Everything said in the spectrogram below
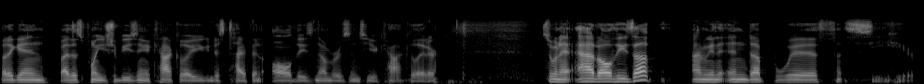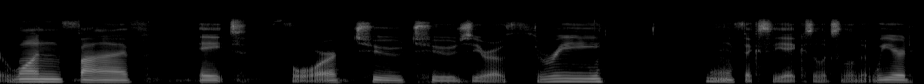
But again, by this point you should be using a calculator. You can just type in all these numbers into your calculator. So when I add all these up, I'm going to end up with, let's see here, 1, 5, 8, 4, 2, 2, 0, 3. And fix the 8 because it looks a little bit weird.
